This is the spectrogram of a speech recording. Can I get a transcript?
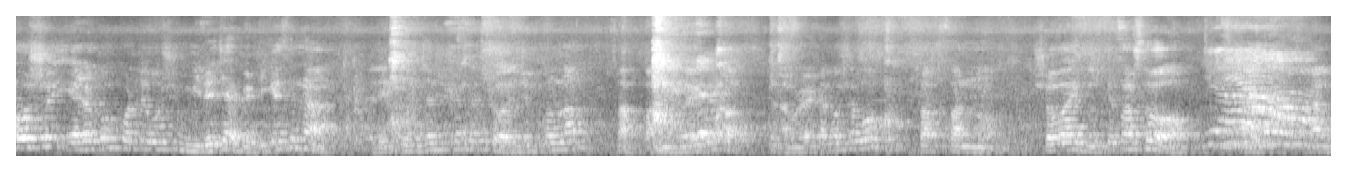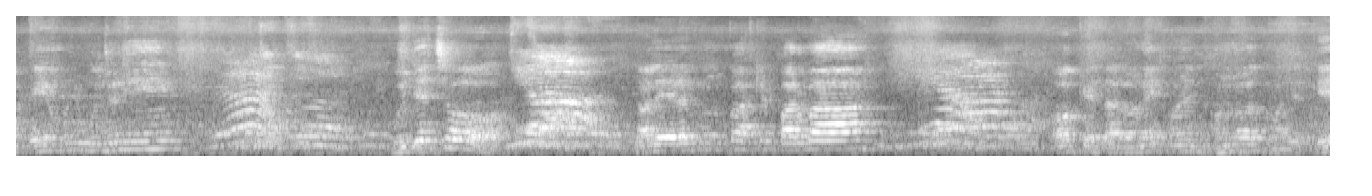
অবশ্যই এরকম করলে অবশ্যই মিলে যাবে ঠিক আছে না? তাহলে এই পঞ্চাশের সাথে ছয় যোগ করলাম ছাপ্পান্ন হয়ে গেল তাহলে আমরা এটা বসাবো ছাপ্পান্ন। সবাই বুঝতে পারছ? এই অঙ্কটি বুঝুনি? বুঝেছ? তাহলে এরকম অঙ্ক পারবা? ওকে তাহলে অনেক অনেক ধন্যবাদ তোমাদেরকে।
